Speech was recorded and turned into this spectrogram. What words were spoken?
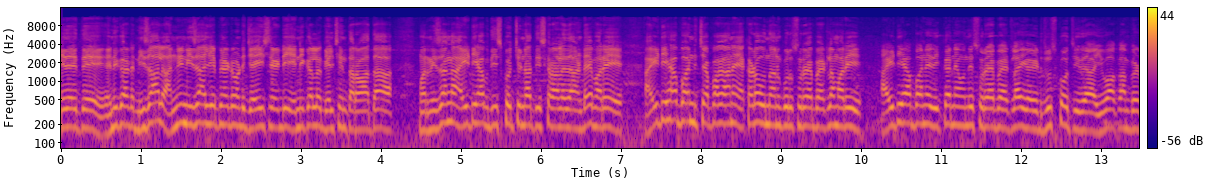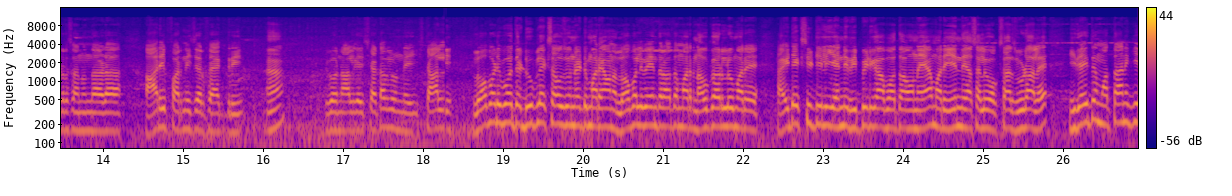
ఏదైతే ఎందుకంటే నిజాలు అన్ని నిజాలు చెప్పినటువంటి జగదీష్ రెడ్డి ఎన్నికల్లో గెలిచిన తర్వాత మరి నిజంగా ఐటీ హబ్ తీసుకొచ్చిండా తీసుకురాలేదా అంటే మరి ఐటీ హబ్ అని చెప్పగానే ఎక్కడో ఉందనుకోరు సూర్యాపేటలో. మరి ఐటీ హబ్ అనేది ఇక్కడనే ఉంది సూర్యాపేటలో. ఇక ఇటు చూసుకోవచ్చు ఇది యువ కంప్యూటర్స్ అని ఉందాడ ఆరిఫ్ ఫర్నిచర్ ఫ్యాక్టరీ. ఇగో నాలుగైదు షటర్లు ఉన్నాయి. స్టాల్ లోపడిపోతే డూప్లెక్స్ హౌస్ ఉన్నట్టు మరి ఏమైనా లోపలికి పోయిన తర్వాత మరి నౌకర్లు మరి హైటెక్ సిటీలు ఇవన్నీ రిపీట్ కాబోతా ఉన్నాయా? మరి ఏంది అసలు ఒకసారి చూడాలి. ఇదైతే మొత్తానికి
